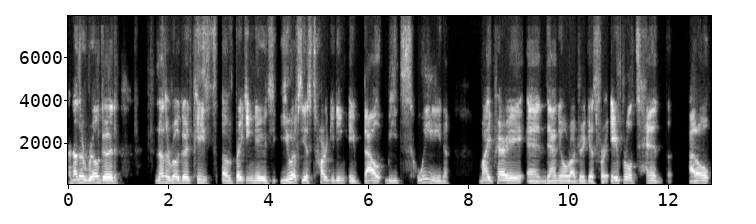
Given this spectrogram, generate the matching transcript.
Another real good, another real good piece of breaking news: UFC is targeting a bout between Mike Perry and Daniel Rodriguez for April 10th. I don't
